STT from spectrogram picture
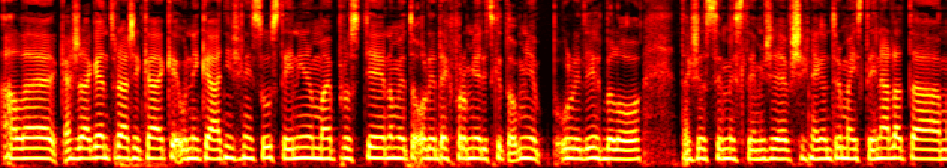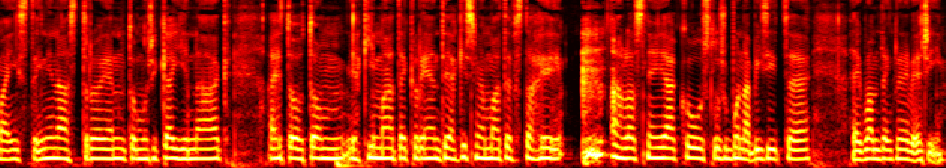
ale každá agentura říká, jak je unikátní, všechny jsou stejný, no mají prostě jenom je to o lidech, pro mě vždycky to o mě u lidech bylo, takže si myslím, že všechny agentury mají stejná data, mají stejný nástroj, jen tomu říká jinak. A je to o tom, jaký máte klienty, jaký s nimi máte vztahy a vlastně jakou službu nabízíte a jak vám ten klient věří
